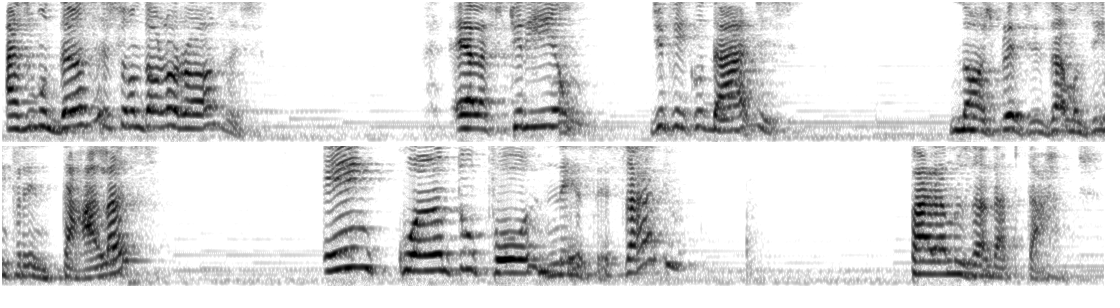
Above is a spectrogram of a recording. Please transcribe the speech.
As mudanças são dolorosas. Elas criam dificuldades. Nós precisamos enfrentá-las enquanto for necessário para nos adaptarmos.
